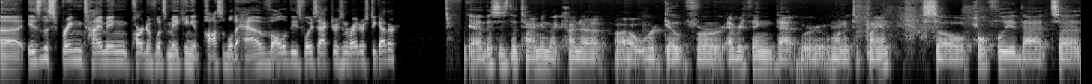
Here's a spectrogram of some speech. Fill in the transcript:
Uh, is the spring timing part of what's making it possible to have all of these voice actors and writers together? Yeah, this is the timing that kind of uh, worked out for everything that we wanted to plan. So hopefully that uh,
